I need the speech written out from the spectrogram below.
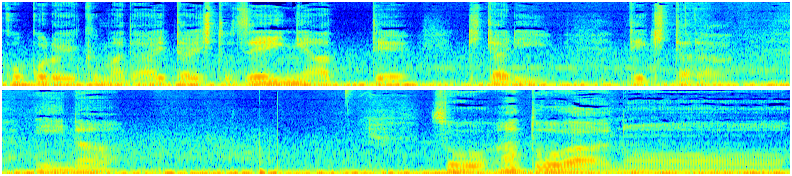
心ゆくまで会いたい人全員に会ってきたりできたらいいな。そうあとはあの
